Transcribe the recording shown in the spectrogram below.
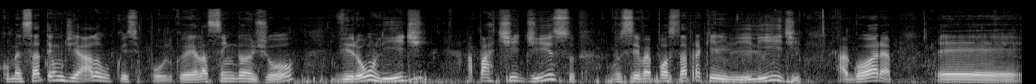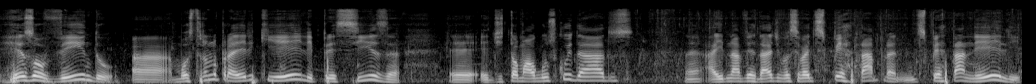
começar a ter um diálogo com esse público. Ela se enganjou, virou um lead. A partir disso, você vai postar para aquele lead agora é, resolvendo, ah, mostrando para ele que ele precisa é, de tomar alguns cuidados. Né? Aí, na verdade, você vai despertar, pra, despertar nele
